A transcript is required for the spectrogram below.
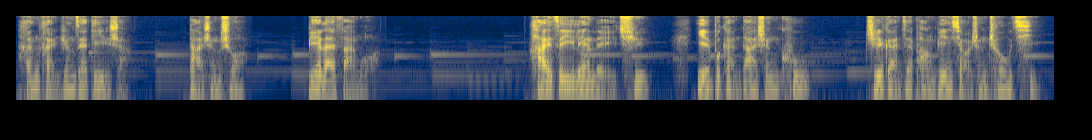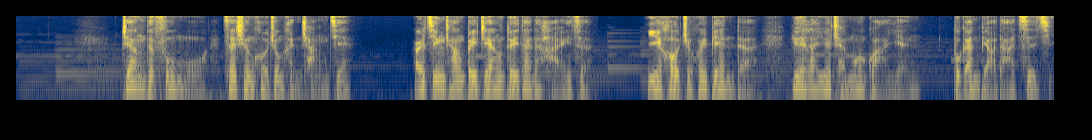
狠狠扔在地上，大声说：“别来烦我。”孩子一脸委屈，也不敢大声哭，只敢在旁边小声抽泣。这样的父母在生活中很常见，而经常被这样对待的孩子，以后只会变得越来越沉默寡言，不敢表达自己。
